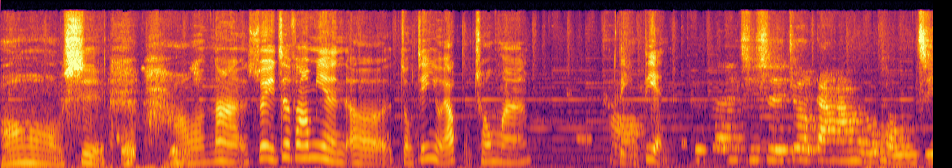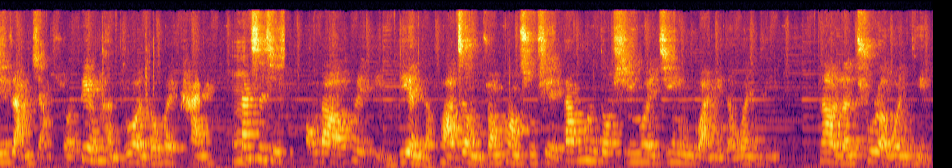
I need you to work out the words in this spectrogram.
哦，是好，那所以这方面呃，总监有要补充吗？顶店，其实就刚刚如同执行长讲说，店很多人都会开，但是其实碰到会顶店的话，这种状况出现，大部分都是因为经营管理的问题，那人出了问题，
